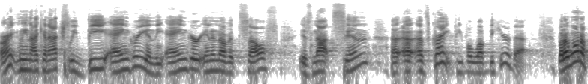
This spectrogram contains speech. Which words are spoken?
All right, you mean I can actually be angry, and the anger in and of itself is not sin? Uh, uh that's great. People love to hear that. But I want to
